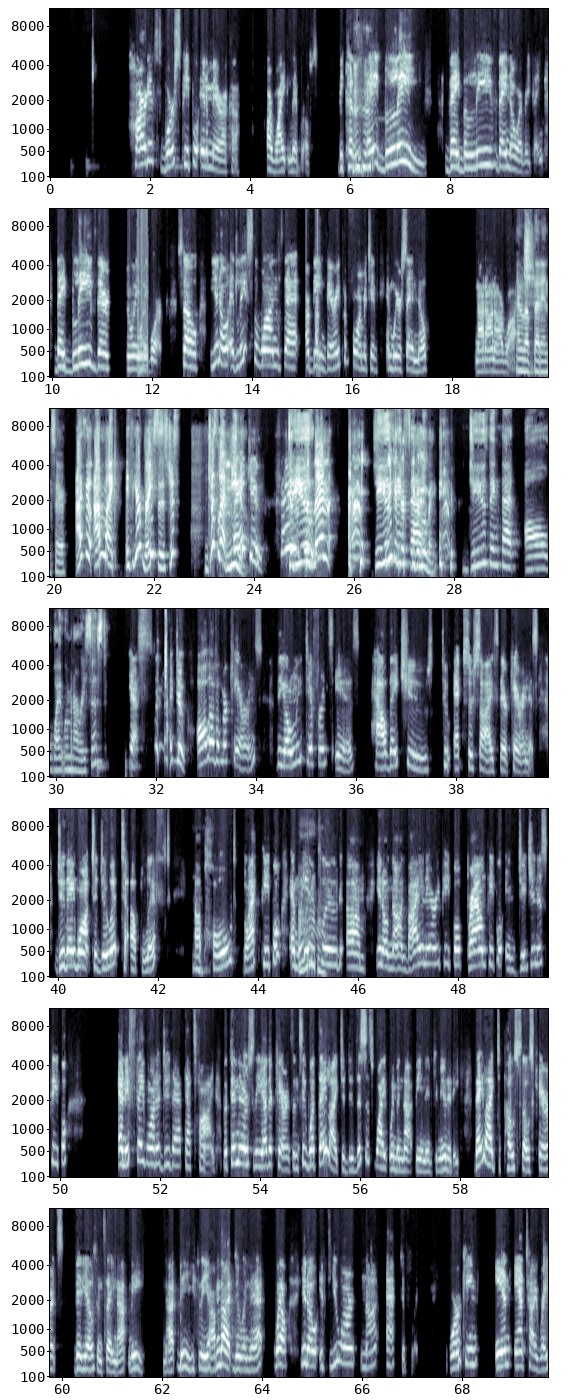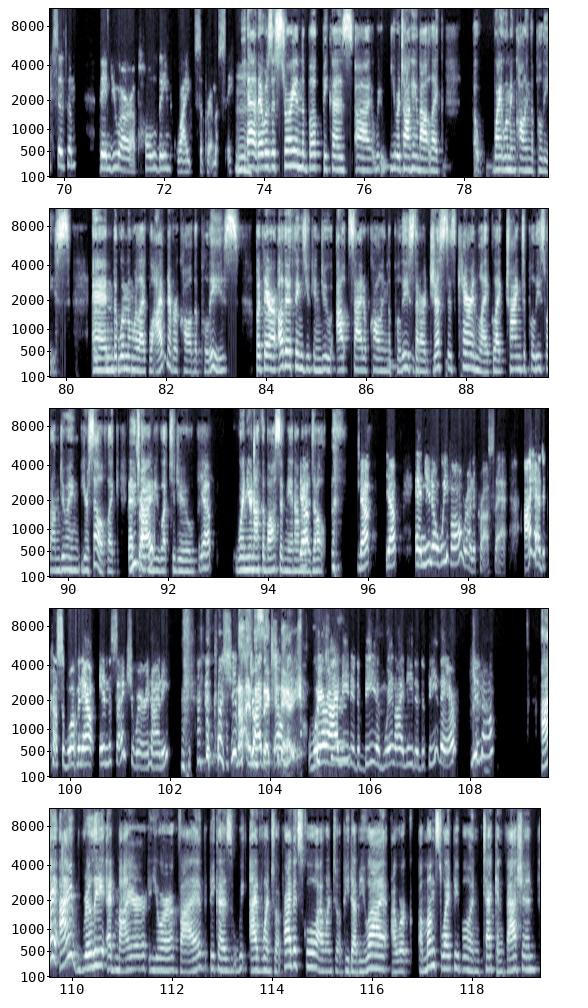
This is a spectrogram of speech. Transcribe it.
hardest, worst people in America are white liberals because Mhm. they believe they believe they know everything. They believe they're doing the work. So, you know, at least the ones that are being very performative, and we're saying, nope, not on our watch. I love that answer. I feel I'm like, if you're racist, just just let me Thank know. you. Thank Do you. you- then Do you we can think just that, keep it moving. Do you think that all white women are racist? Yes, I do. All of them are Karens. The only difference is how they choose to exercise their Karenness. Do they want to do it to uplift. Uphold Black people? And we Oh. include, um, you know, non binary people, brown people, indigenous people. And if they want to do that, that's fine. But then there's the other Karens, and see what they like to do. This is white women not being in community. They like to post those Karens videos and say, "Not me, not me." See, I'm not doing that. Well, you know, if you aren't not actively working in anti-racism, then you are upholding white supremacy. Mm. Yeah, there was a story in the book because uh, we, you were talking about like uh, white women calling the police, and the women were like, "Well, I've never called the police." But there are other things you can do outside of calling the police that are just as Karen like, like trying to police what I'm doing yourself. Like you telling right. me what to do Yep. when you're not the boss of me and I'm Yep. an adult. Yep, yep. And you know, we've all run across that. I had to cuss a woman out in the sanctuary, honey, because she was Not in the trying to tell me where I needed to be and when I needed to be there. You know, I I really admire your vibe because we I've went to a private school, I went to a PWI, I work amongst white people in tech and fashion,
